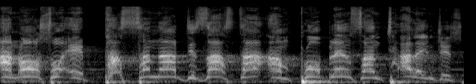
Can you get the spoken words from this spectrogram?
and also a personal disaster and problems and challenges.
